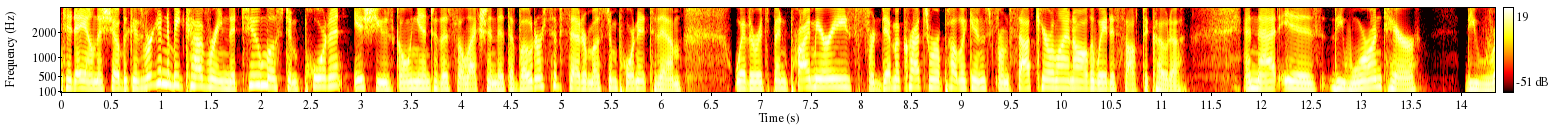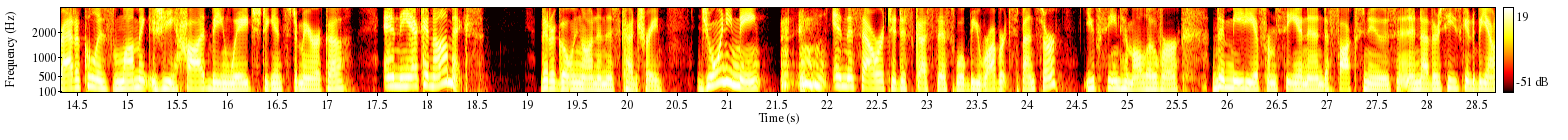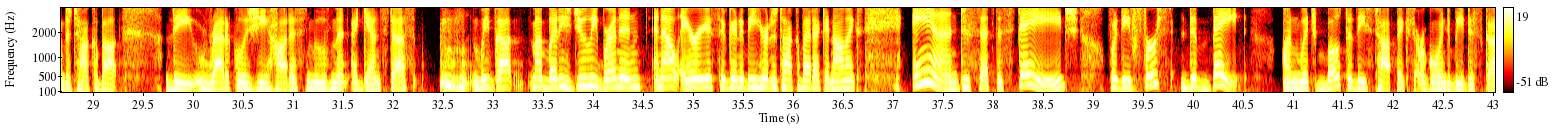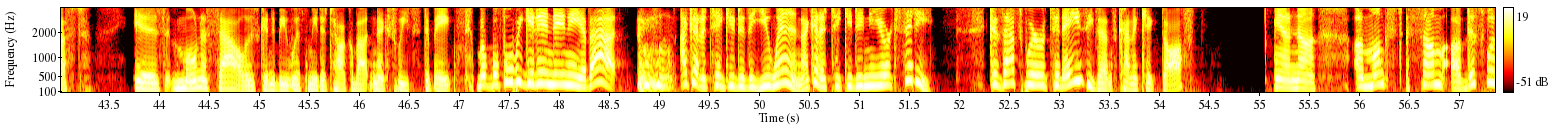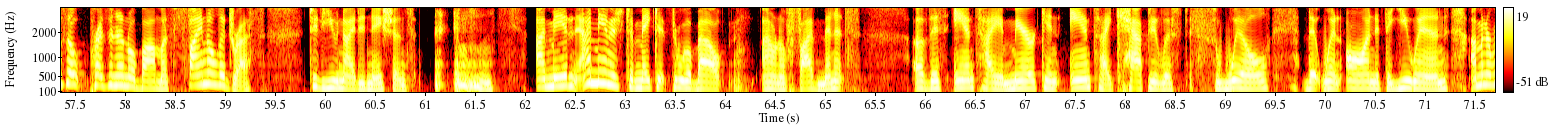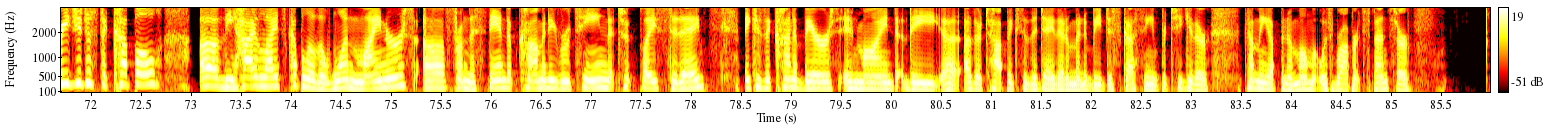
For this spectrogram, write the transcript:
today on the show because we're going to be covering the two most important issues going into this election that the voters have said are most important to them, whether it's been primaries for Democrats or Republicans from South Carolina all the way to South Dakota. And that is the war on terror, the radical Islamic jihad being waged against America, and the economics that are going on in this country. Joining me in this hour to discuss this will be Robert Spencer. You've seen him all over the media from CNN to Fox News and others. He's going to be on to talk about the radical jihadist movement against us. We've got my buddies Julie Brennan and Al Arias who are going to be here to talk about economics and to set the stage for the first debate on which both of these topics are going to be discussed is Mona Salama, who's going to be with me to talk about next week's debate. But before we get into any of that, I got to take you to the UN. I got to take you to New York City because that's where today's events kind of kicked off. And uh, amongst some of this was uh, President Obama's final address to the United Nations. I made I managed to make it through about I don't know five minutes of this anti-American, anti-capitalist swill that went on at the UN. I'm going to read you just a couple of the highlights, a couple of the one-liners uh, from the stand-up comedy routine that took place today, because it kind of bears in mind the uh, other topics of the day that I'm going to be discussing, in particular, coming up in a moment with Robert Spencer.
